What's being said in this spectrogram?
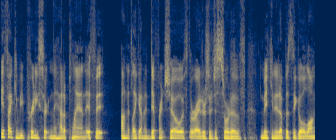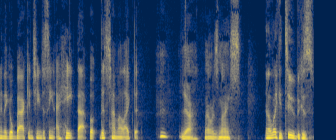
If I can be pretty certain they had a plan. If it on it like on a different show, if the writers are just sort of making it up as they go along and they go back and change the scene, I hate that. But this time I liked it. Yeah, that was nice. And I like it too because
